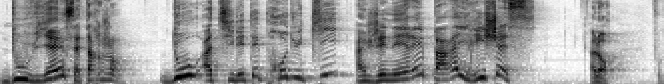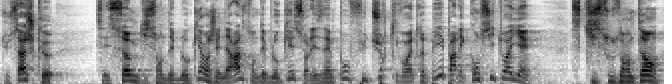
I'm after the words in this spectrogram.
D'où vient cet argent? D'où a-t-il été produit? Qui a généré pareille richesse? Alors, il faut que tu saches que ces sommes qui sont débloquées, en général, sont débloquées sur les impôts futurs qui vont être payés par les concitoyens. Ce qui sous-entend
